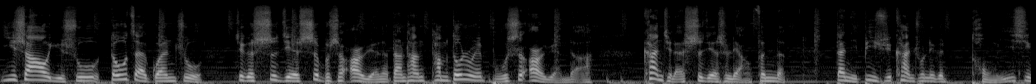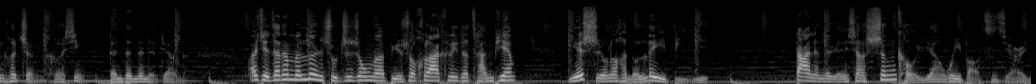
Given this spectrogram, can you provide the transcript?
伊莎奥义书都在关注这个世界是不是二元的，但他他们都认为不是二元的啊，看起来世界是两分的，但你必须看出那个统一性和整合性等等等等这样的。而且在他们的论述之中呢，比如说赫拉克利特残篇也使用了很多类比，大量的人像牲口一样喂饱自己而已，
